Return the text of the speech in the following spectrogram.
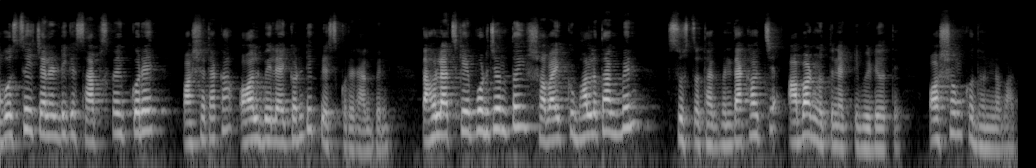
অবশ্যই চ্যানেলটিকে সাবস্ক্রাইব করে পাশে থাকা অল বেল আইকনটি প্রেস করে রাখবেন। তাহলে আজকে এ পর্যন্তই। সবাই খুব ভালো থাকবেন, সুস্থ থাকবেন। দেখা হচ্ছে আবার নতুন একটি ভিডিওতে অসংখ্য ধন্যবাদ।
